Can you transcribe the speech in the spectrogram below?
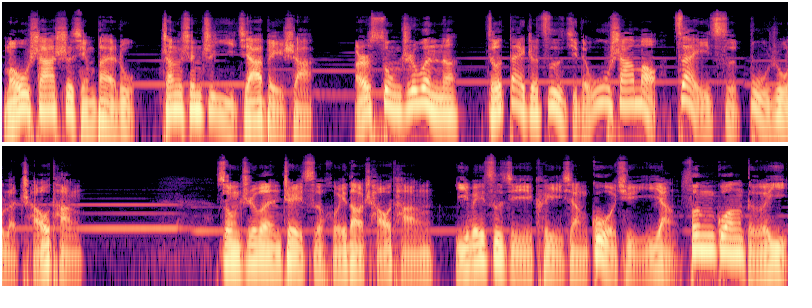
谋杀事情败露，张申之一家被杀。而宋之问呢，则戴着自己的乌纱帽，再一次步入了朝堂。宋之问这次回到朝堂，以为自己可以像过去一样风光得意，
